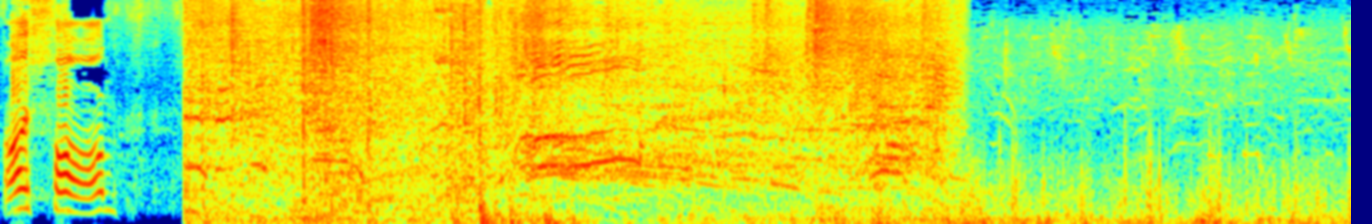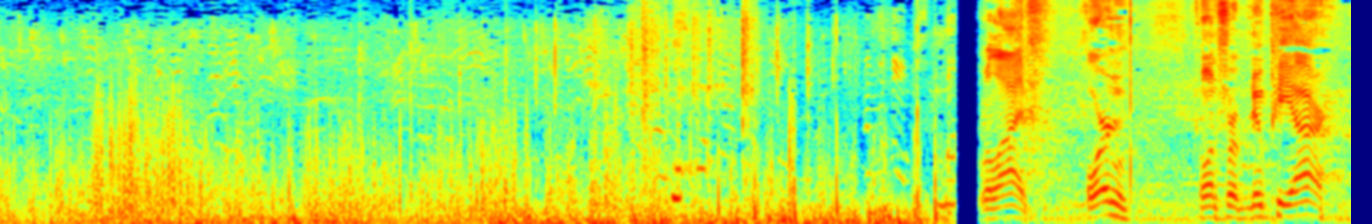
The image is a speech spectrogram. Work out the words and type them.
I farm. We're live. Horton going for a new PR.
